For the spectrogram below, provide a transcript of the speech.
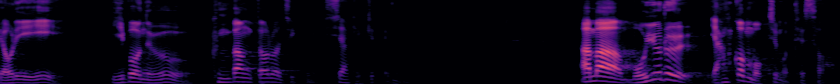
열이 입원 후 금방 떨어지기 시작했기 때문입니다. 아마 모유를 양껏 먹지 못해서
